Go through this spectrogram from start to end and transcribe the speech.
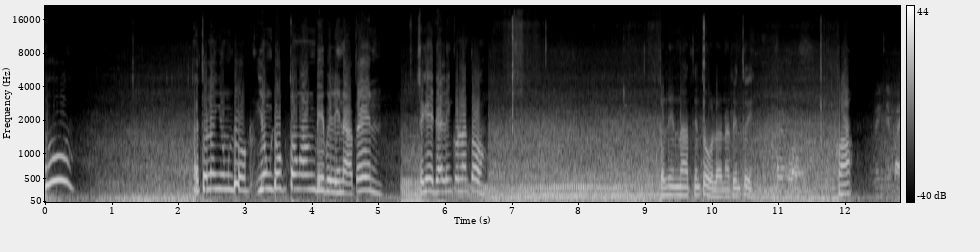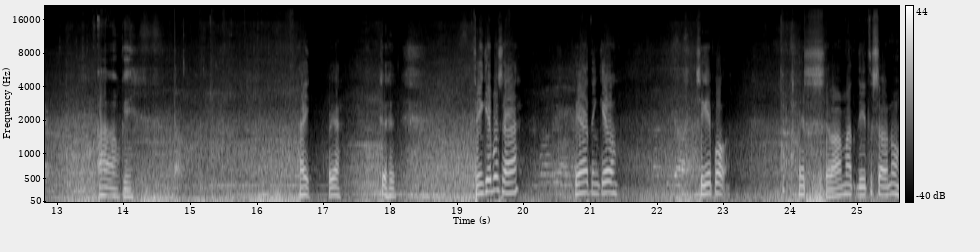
Oo. Ito lang yung dug yung dugtong ang bibili natin. Sige, dalhin ko lang to. Dalhin natin to, wala na rin to eh. Ha? 25. Ah, okay. Hi, kuya. thank you, boss, ha? Kuya, thank you. Sige po. Yes, salamat dito sa ano,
